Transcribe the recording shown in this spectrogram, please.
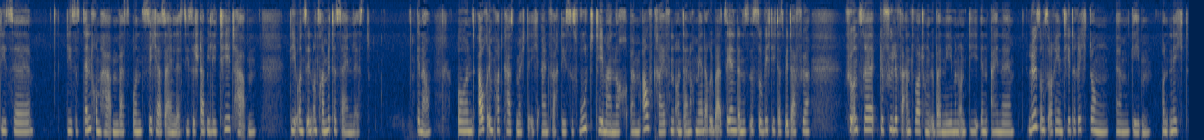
diese, dieses Zentrum haben, was uns sicher sein lässt, diese Stabilität haben, die uns in unserer Mitte sein lässt. Genau. Und auch im Podcast möchte ich einfach dieses Wutthema noch ähm, aufgreifen und dann noch mehr darüber erzählen, denn es ist so wichtig, dass wir dafür für unsere Gefühle Verantwortung übernehmen und die in eine lösungsorientierte Richtung ähm, geben und nicht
